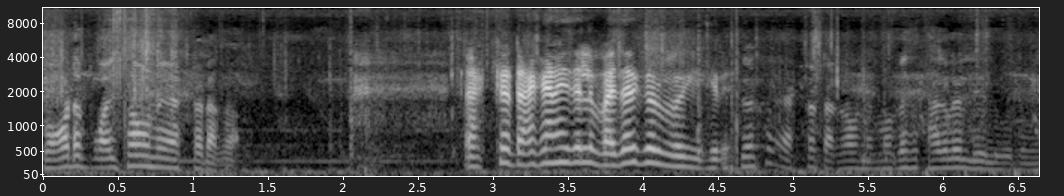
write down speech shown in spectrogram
পকেটে পয়সাও নেই একটা টাকা। একটা টাকা নেই তাহলে বাজার করব কি করে? দেখো একটা টাকাও নেই আমার কাছে থাকলে নিয়ে নেব তুমি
